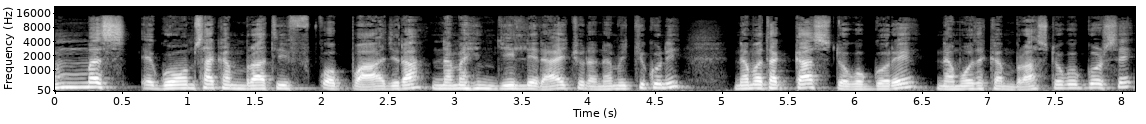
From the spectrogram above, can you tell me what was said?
ammas goomsaa kan biraatiif qophaa'aa jira. Nama hin jiilleedha jechuudha. Namichi kun nama takkaas dogoggoree namoota kan biraas dogoggorse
